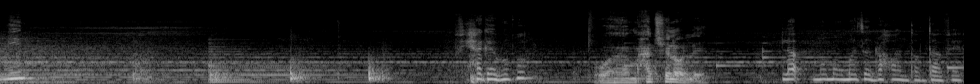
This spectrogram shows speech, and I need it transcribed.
مين؟ في حاجة يا بابا؟ هو ما حدش هنا ولا إيه؟ لا ماما ومازن راحوا عند طنط عفاف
